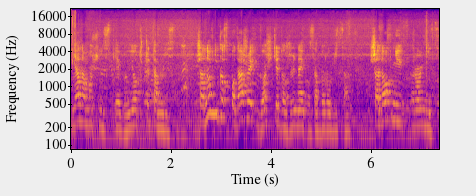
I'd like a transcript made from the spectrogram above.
Jana Mosińskiego i odczytam list. Szanowni gospodarze i goście dożynek w Zaborowicach, szanowni rolnicy,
